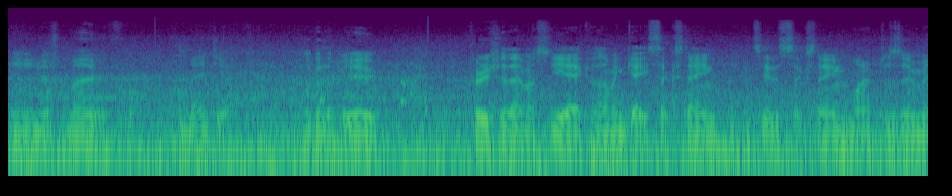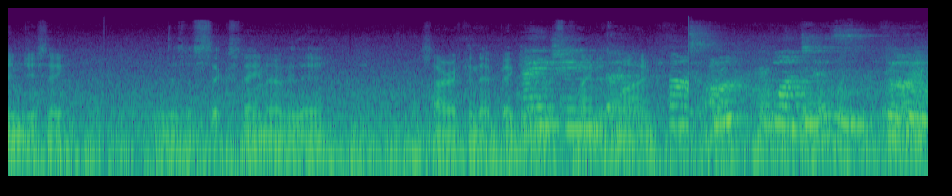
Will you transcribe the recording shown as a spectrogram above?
and you just move. Magic. Look at the view. Pretty sure that must, yeah, because I'm in gate 16. You can see the 16. Might have to zoom in, Jesse. And there's a 16 over there. So I reckon that big one Emirates plane is mine. Qantas, flight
